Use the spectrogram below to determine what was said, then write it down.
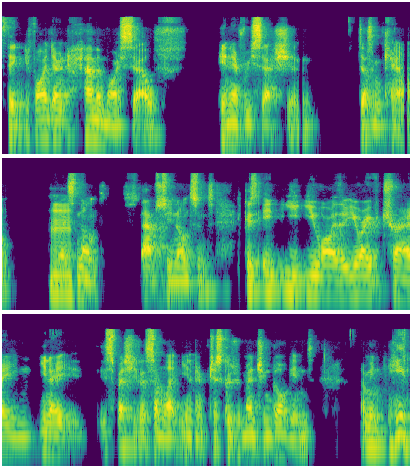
think if i don't hammer myself in every session it doesn't count mm. it's nonsense absolutely nonsense because you, you, either you overtrain you know especially for someone like you know just because we mentioned goggins I mean, he's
